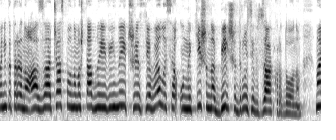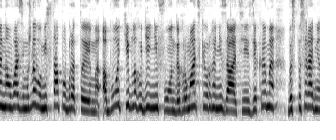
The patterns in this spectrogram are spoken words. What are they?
Пані Катерино, а за час повномасштабної війни чи з'явилося у Нетішина більше друзів за кордоном? Маю на увазі, можливо, міста побратими або ті благодійні фонди, громадські організації, з якими безпосередньо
